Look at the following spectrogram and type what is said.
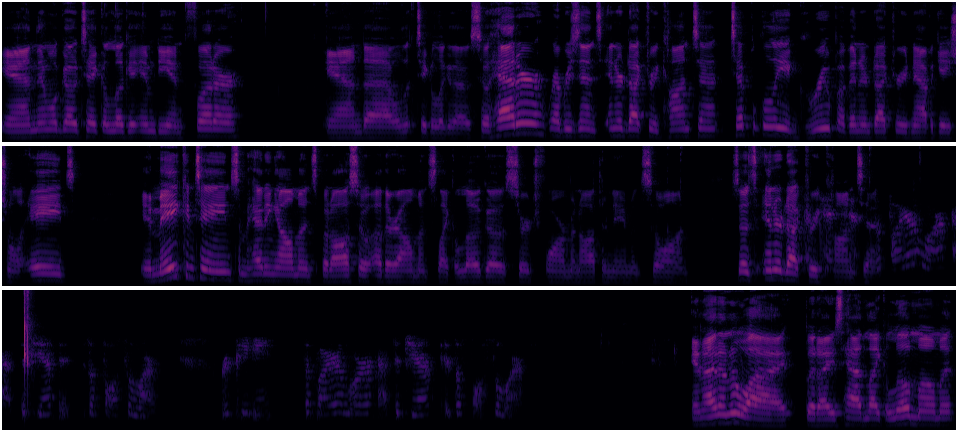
and then we'll go take a look at MDN footer, and uh, we'll take a look at those. So header represents introductory content, typically a group of introductory navigational aids it may contain some heading elements, but also other elements like a logo, search form, an author name, and so on. So it's introductory content. The fire alarm at the gym is a false alarm. Repeating, the fire alarm at the gym is a false alarm. And I don't know why, but I just had like a little moment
